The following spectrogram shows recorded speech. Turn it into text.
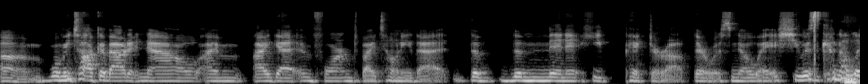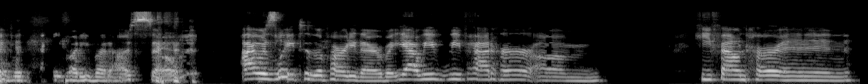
um, when we talk about it now i'm i get informed by tony that the the minute he picked her up there was no way she was going to live with anybody but us. So i was late to the party there. But yeah we've we've had her um he found her in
